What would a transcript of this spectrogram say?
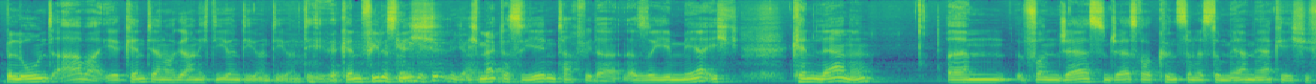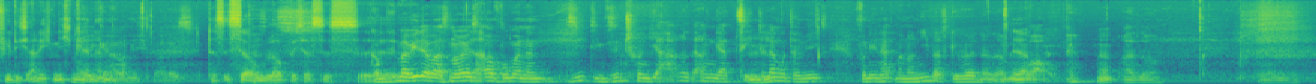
belohnt, aber ihr kennt ja noch gar nicht die und die und die und die. Wir kennen vieles nicht. bestimmt nicht. Ich merke das jeden Tag wieder. Also je mehr ich kennenlerne, ähm, von Jazz und Jazzrock-Künstlern, desto mehr merke ich, wie viel ich eigentlich nicht Nee, kenne. ich kenne auch nicht alles. Das ist ja unglaublich. Das ist, äh, Kommt immer wieder was Neues auf, wo man dann sieht, die sind schon jahrelang, jahrzehntelang unterwegs, von denen hat man noch nie was gehört. Mhm. Ja. Wow. Ne? Also, ähm,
